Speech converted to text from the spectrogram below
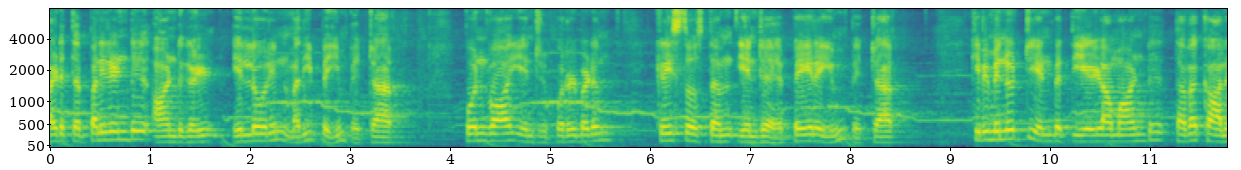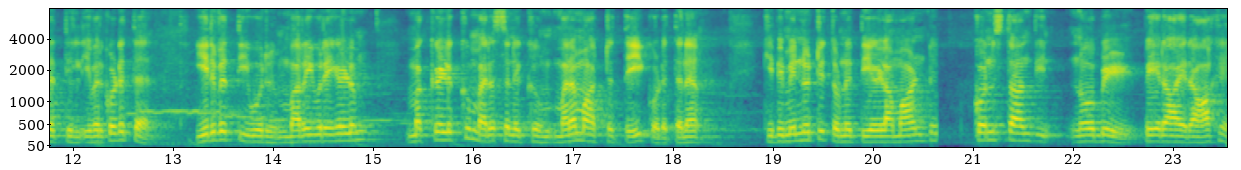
அடுத்த பனிரெண்டு ஆண்டுகள் எல்லோரின் மதிப்பையும் பெற்றார். பொன்வாய் என்று பொருள்படும் கிறிஸ்தோஸ்தம் என்ற பெயரையும் பெற்றார். கிபி முன்னூற்றி எண்பத்தி ஏழாம் ஆண்டு தவ காலத்தில் இவர் கொடுத்த இருபத்தி ஒரு மறைவுரைகளும் மக்களுக்கும் அரசனுக்கும் மனமாற்றத்தை கொடுத்தன. கிபி முன்னூற்றி தொண்ணூற்றி ஏழாம் ஆண்டு கொன்ஸ்தாந்தி நோபிள் பேராயராக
